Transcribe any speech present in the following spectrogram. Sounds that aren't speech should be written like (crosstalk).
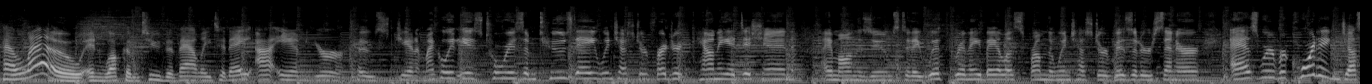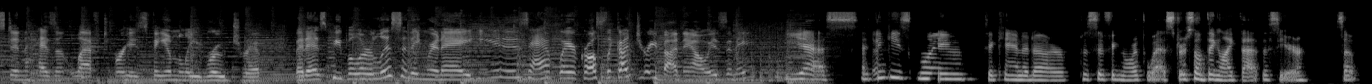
Hello and welcome to the Valley today. I am your host, Janet Michael. It is Tourism Tuesday, Winchester Frederick County edition. I am on the Zooms today with Renee Bayliss from the Winchester Visitor Center. As we're recording, Justin hasn't left for his family road trip, but as people are listening, Renee, he is halfway across the country by now, isn't he? Yes, I think he's going to Canada or Pacific Northwest or something like that this year. So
